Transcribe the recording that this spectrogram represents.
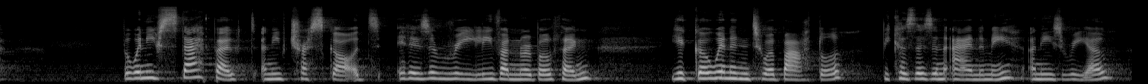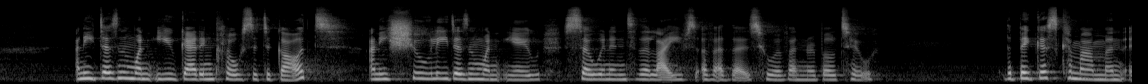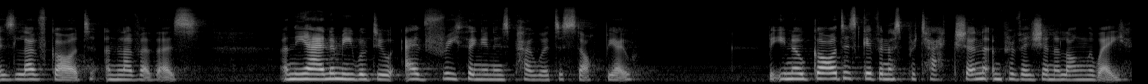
But when you step out and you trust God, it is a really vulnerable thing. You're going into a battle because there's an enemy and he's real. And He doesn't want you getting closer to God. And He surely doesn't want you sowing into the lives of others who are vulnerable too. The biggest commandment is love God and love others. And the enemy will do everything in his power to stop you. But you know, God has given us protection and provision along the way.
